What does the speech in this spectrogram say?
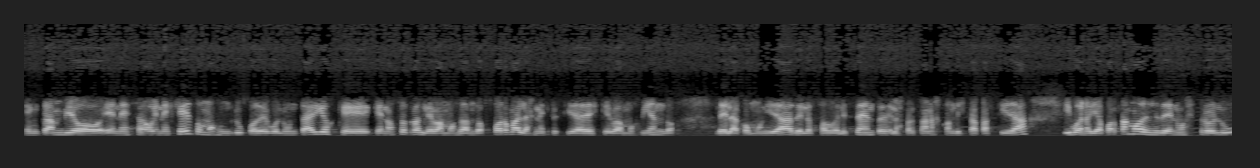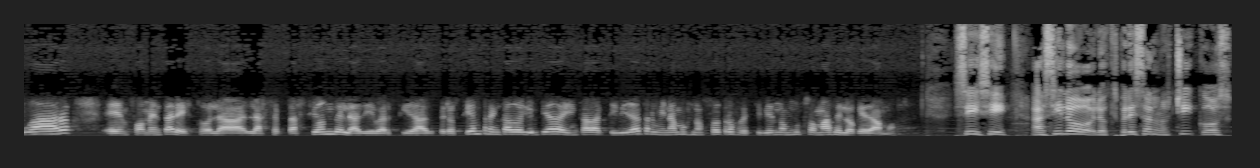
En cambio, en esa ONG somos un grupo de voluntarios que, que nosotros le vamos dando forma a las necesidades que vamos viendo de la comunidad, de los adolescentes, de las personas con discapacidad. Y bueno, y aportamos desde nuestro lugar en fomentar esto, la, la aceptación de la diversidad. Pero siempre en cada Olimpiada y en cada actividad terminamos nosotros recibiendo mucho más de lo que damos. Sí, sí, así lo, lo expresan los chicos,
